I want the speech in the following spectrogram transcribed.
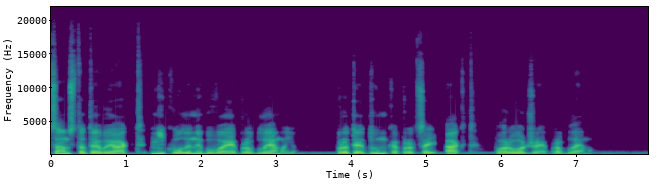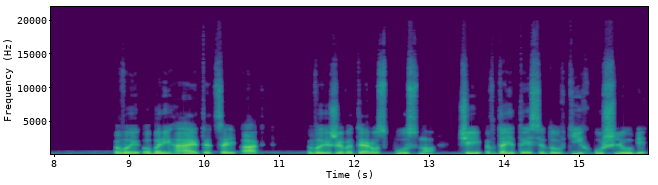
Сам статевий акт ніколи не буває проблемою, проте думка про цей акт породжує проблему. Ви оберігаєте цей акт, ви живете розпусно чи вдаєтеся до втіх у шлюбі,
